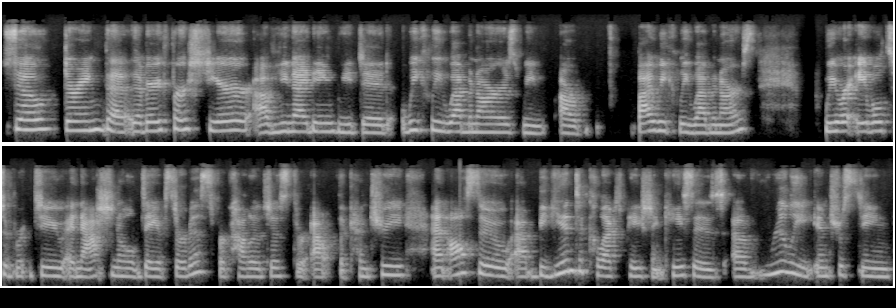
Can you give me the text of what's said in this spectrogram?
So during the, the very first year of Uniting, we did weekly webinars, we are bi-weekly webinars we were able to do a national day of service for colleges throughout the country and also uh, begin to collect patient cases of really interesting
